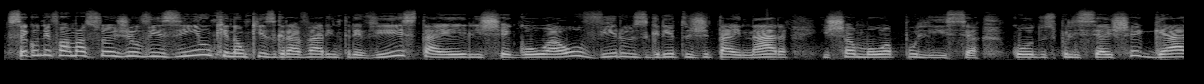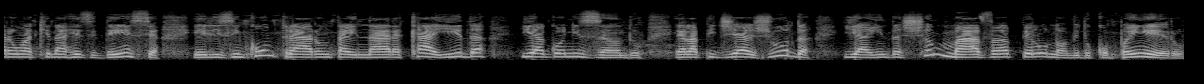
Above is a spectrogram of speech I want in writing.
Segundo informações de um vizinho que não quis gravar entrevista, ele chegou a ouvir os gritos de Tainara e chamou a polícia. Quando os policiais chegaram aqui na residência, eles encontraram Tainara caída e agonizando. Ela pedia ajuda e ainda chamava pelo nome do companheiro.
